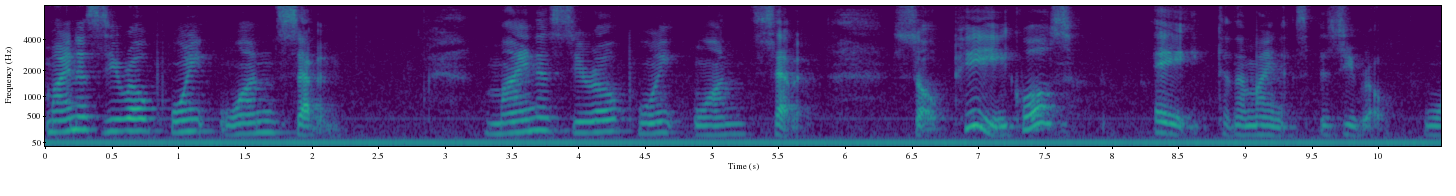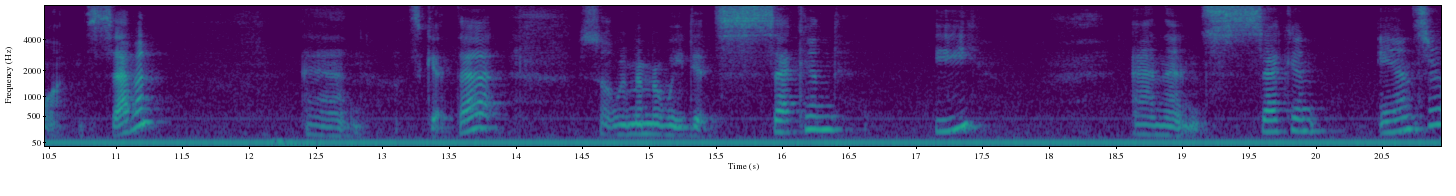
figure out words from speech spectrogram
minus 0.17 minus 0.17 so P equals A to the minus 0, 1, 7. And let's get that. So remember we did second E and then second answer.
